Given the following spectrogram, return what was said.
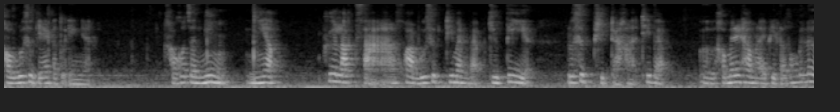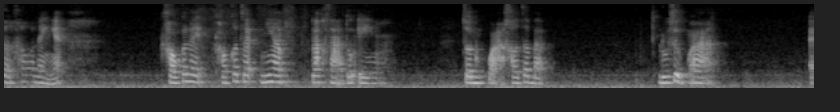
เขารู้สึกแย่กับตัวเองเนี่ย เขาก็จะนิ่งเงียบเพื่อรักษาความรู้สึกที่มันแบบ guilty อะรู้สึกผิดอะค่ะที่แบบเออเขาไม่ได้ทำอะไรผิดเราต้องไปเลิกเขาอะไรอย่างเงี้ย เขาก็เลยเขาก็จะเงียบรักษาตัวเอง จนกว่าเขาจะแบบ รู้สึกว่า ไอ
